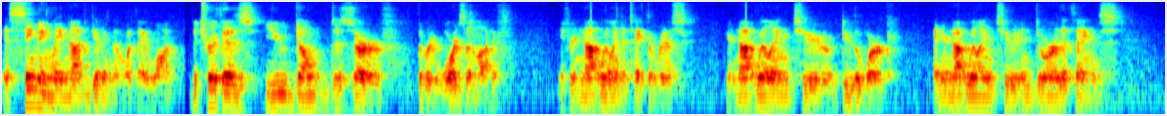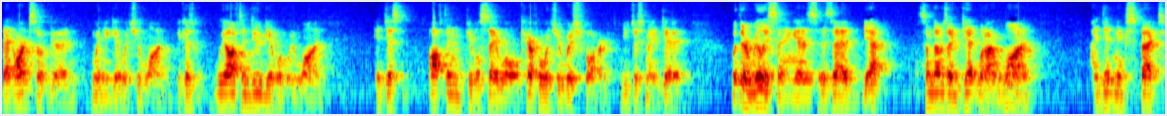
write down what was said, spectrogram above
is seemingly not giving them what they want. The truth is, you don't deserve the rewards in life if you're not willing to take the risk, you're not willing to do the work, and you're not willing to endure the things that aren't so good when you get what you want. Because we often do get what we want. It just often people say, well, careful what you wish for. You just may get it. What they're really saying is, is that, yeah, sometimes I get what I want. I didn't expect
